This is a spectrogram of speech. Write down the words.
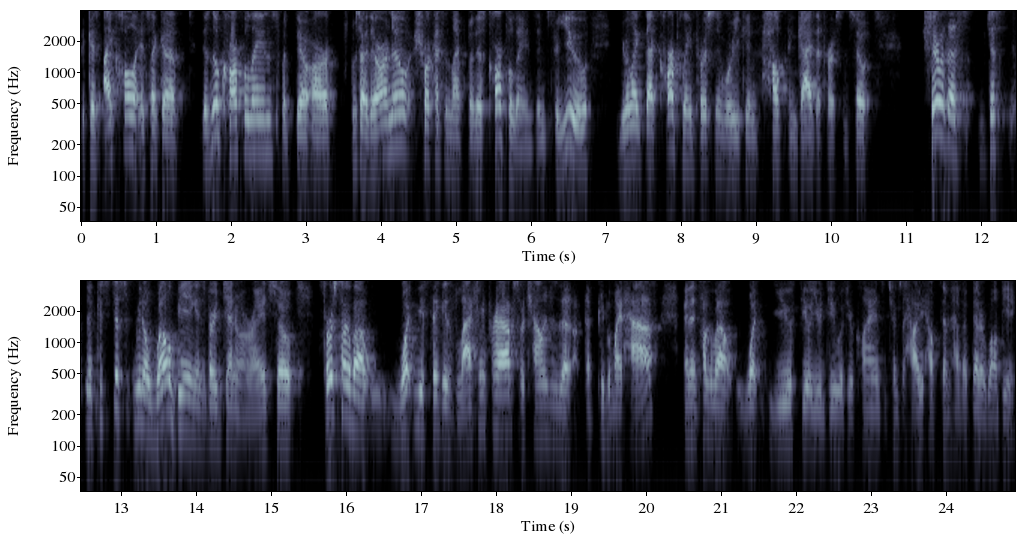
because I call it, it's like a, there's no carpool lanes, but there are, I'm sorry, there are no shortcuts in life, but there's carpool lanes. And for you, you're like that carpooling person where you can help and guide that person. So share with us just, because just, you know, well-being is very general, right? So first talk about what you think is lacking perhaps or challenges that, that people might have, and then talk about what you feel you do with your clients in terms of how you help them have a better well-being.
